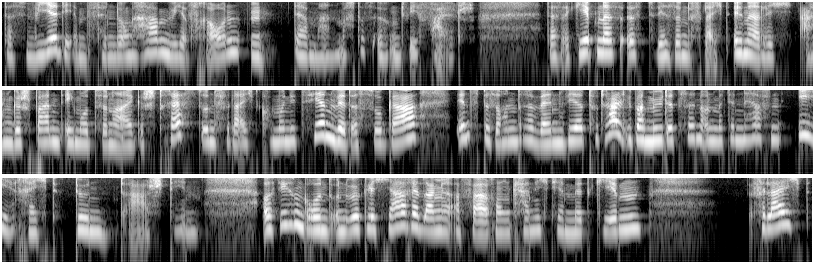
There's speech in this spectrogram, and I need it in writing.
dass wir die Empfindung haben, wir Frauen, mh, hm, der Mann macht das irgendwie falsch. Das Ergebnis ist, wir sind vielleicht innerlich angespannt, emotional gestresst und vielleicht kommunizieren wir das sogar, insbesondere wenn wir total übermüdet sind und mit den Nerven eh recht dünn dastehen. Aus diesem Grund und wirklich jahrelange Erfahrung kann ich dir mitgeben, vielleicht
